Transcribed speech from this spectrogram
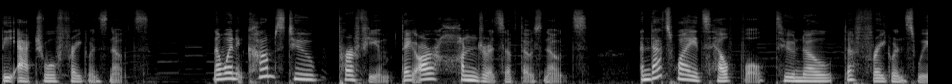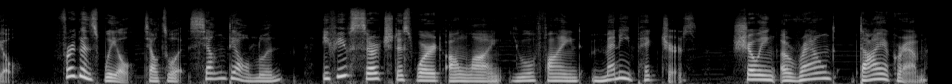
the actual fragrance notes. Now, when it comes to perfume, there are hundreds of those notes. And that's why it's helpful to know the fragrance wheel. Fragrance wheel 叫做香调轮. If you search this word online, you will find many pictures showing a round diagram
